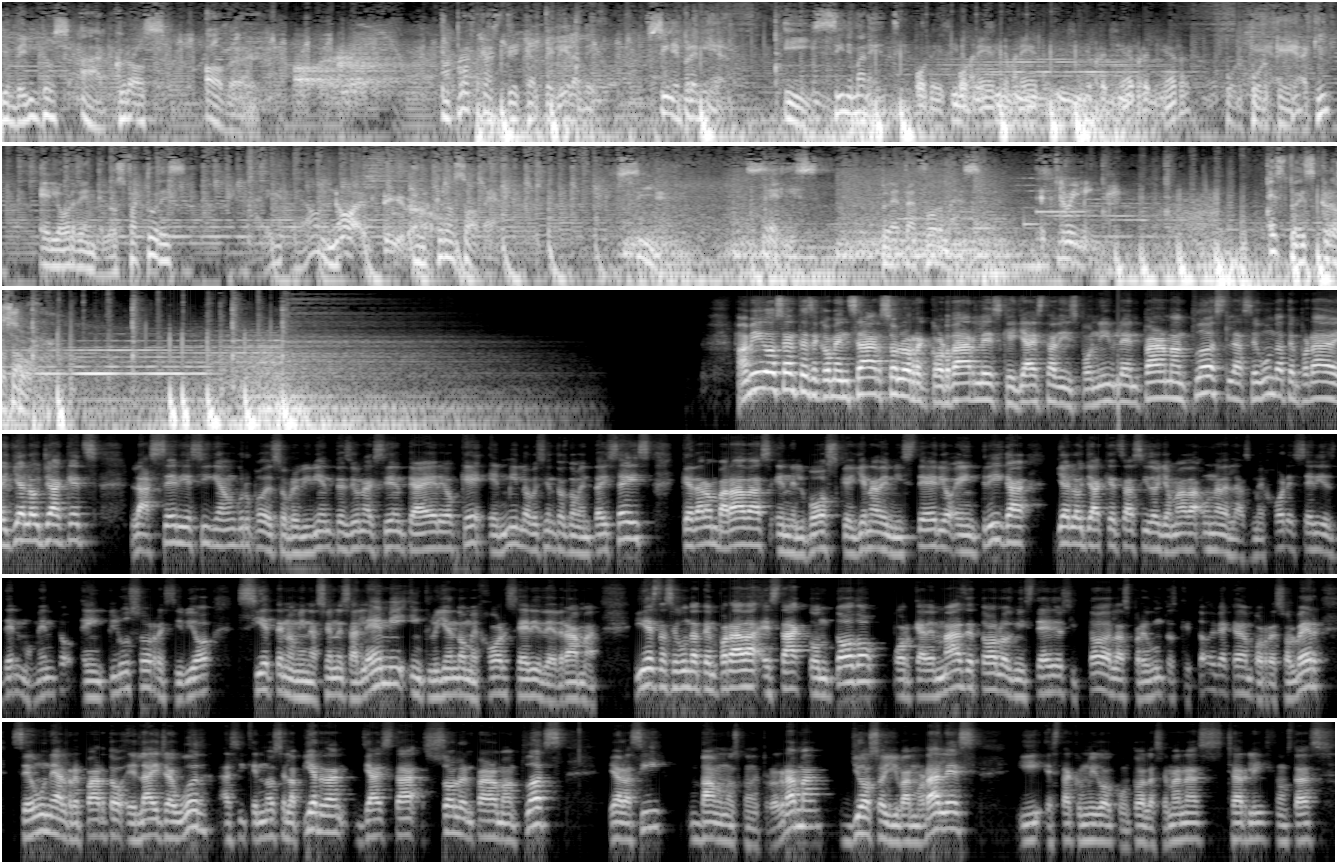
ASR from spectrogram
Bienvenidos a Crossover, el podcast de cartelera de Cine Premier y Cinemanet. O de Cinemanet, Cinemanet y Cine Premier, Premier. Porque aquí el orden de los factores no altera. El crossover. Cine, series, plataformas, Streaming. Esto es Crossover. Amigos, antes de comenzar, solo recordarles que ya está disponible en Paramount Plus la segunda temporada de Yellow Jackets. La serie sigue a un grupo de sobrevivientes de un accidente aéreo que en 1996 quedaron varadas en el bosque, llena de misterio e intriga Yellow Jackets ha sido llamada una de las mejores series del momento e incluso recibió siete nominaciones al Emmy, incluyendo Mejor Serie de Drama. Y esta segunda temporada está con todo, porque además de todos los misterios y todas las preguntas que todavía quedan por resolver, se une al reparto Elijah Wood, así que no se la pierdan, ya está solo en Paramount Plus. Y ahora sí, vámonos con el programa. Yo soy Iván Morales y está conmigo como todas las semanas. Charlie, ¿cómo estás?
